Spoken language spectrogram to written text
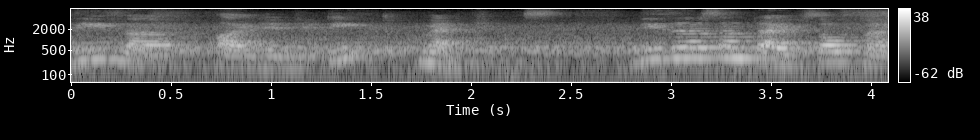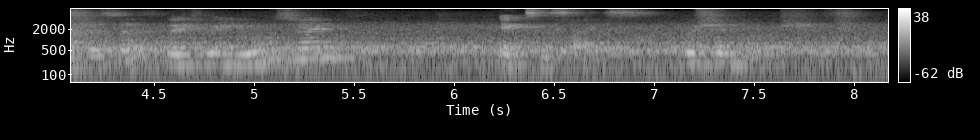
these are identity matrix these are some types of matrices which we use in exercise question question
